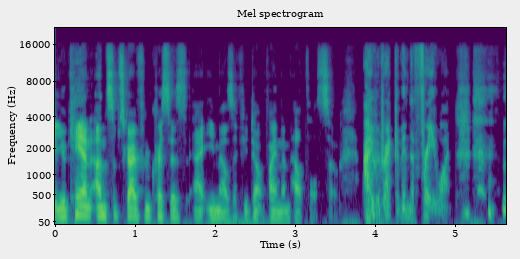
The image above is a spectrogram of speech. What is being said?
you can unsubscribe from Chris's emails if you don't find them helpful. So I would recommend the free one.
